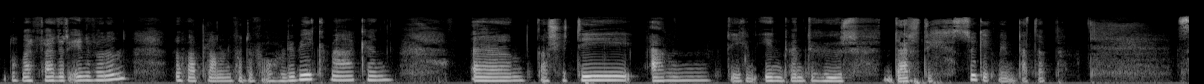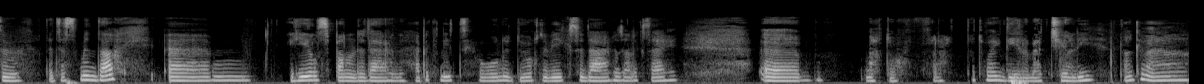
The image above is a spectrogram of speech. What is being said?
nog wat verder invullen. Nog wat plannen voor de volgende week maken. Uh, tasje thee en tegen 21 uur 30 zoek ik mijn bed op. Zo, dit is mijn dag. Um, heel spannende dagen heb ik niet. Gewone door de weekse dagen, zal ik zeggen. Uh, maar toch, dat wil ik delen met jullie. Dank u wel.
